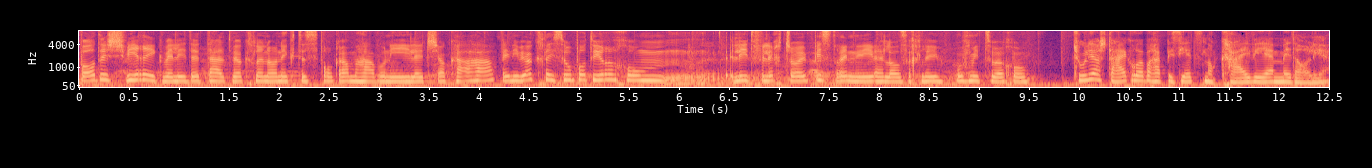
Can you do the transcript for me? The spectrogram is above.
Boden ist schwierig, weil ich dort halt wirklich noch nicht das Programm habe, das ich letztes Jahr hatte. Wenn ich wirklich super durchkomme, liegt vielleicht schon etwas drin. Ich lasse ein bisschen auf mich zukommen. Julia Steigruber hat bis jetzt noch keine WM-Medaille.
